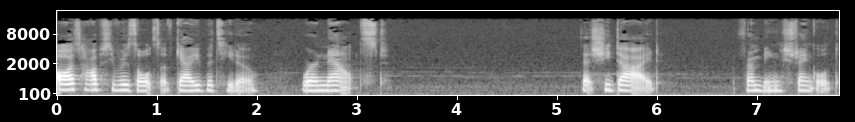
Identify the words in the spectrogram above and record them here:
autopsy results of Gabby Petito were announced, that she died from being strangled.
